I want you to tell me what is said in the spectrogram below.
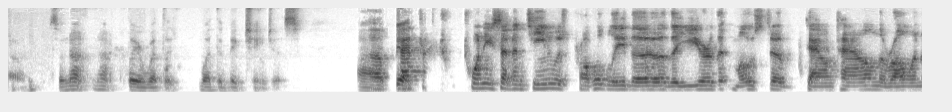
So, so not not clear what the what the big change is. Uh, uh Patrick, 2017 was probably the the year that most of downtown, the Rowan,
